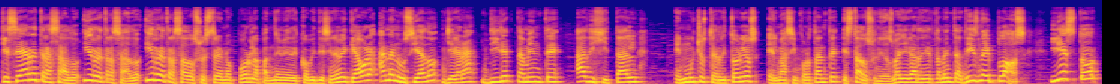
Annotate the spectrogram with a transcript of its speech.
que se ha retrasado y retrasado y retrasado su estreno por la pandemia de COVID-19, que ahora han anunciado llegará directamente a digital en muchos territorios, el más importante, Estados Unidos. Va a llegar directamente a Disney Plus. Y esto,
